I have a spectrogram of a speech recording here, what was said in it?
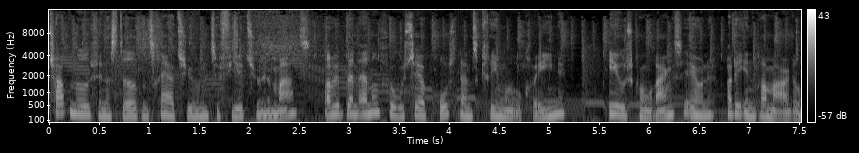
Topmødet finder sted den 23. til 24. marts og vil blandt andet fokusere på Ruslands krig mod Ukraine, EU's konkurrenceevne og det indre marked.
